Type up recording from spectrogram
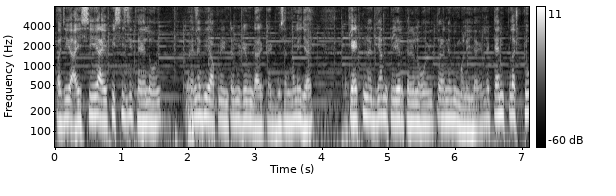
પછી આઈસીએ આઈપીસીસી થયેલો હોય તો એને બી આપણે ઇન્ટરમીડિયેટ ડાયરેક્ટ એડમિશન મળી જાય. કેટનું એક્ઝામ ક્લિયર કરેલો હોય તો એને બી મળી જાય. એટલે ten plus two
